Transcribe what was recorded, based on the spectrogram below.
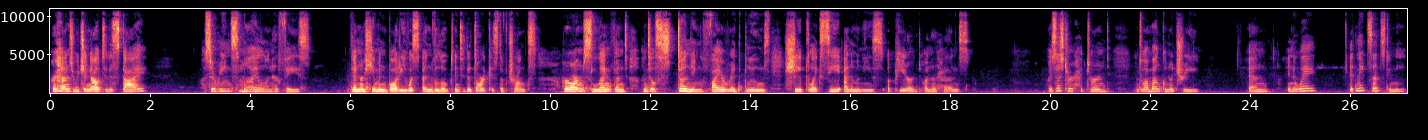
her hands reaching out to the sky, a serene smile on her face. Then her human body was enveloped into the darkest of trunks, her arms lengthened until stunning fire red blooms shaped like sea anemones appeared on her hands. My sister had turned into a mankono tree, and, in a way, it made sense to me.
